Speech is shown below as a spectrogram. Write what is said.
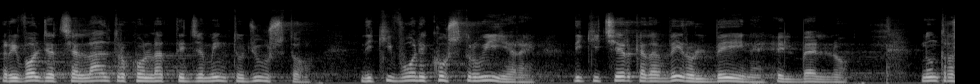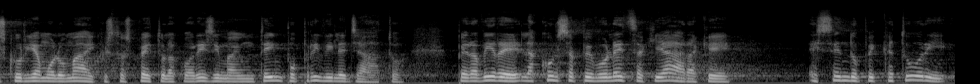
rivolgerci all'altro con l'atteggiamento giusto, di chi vuole costruire, di chi cerca davvero il bene e il bello. Non trascuriamolo mai questo aspetto, la Quaresima è un tempo privilegiato per avere la consapevolezza chiara che essendo peccatori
